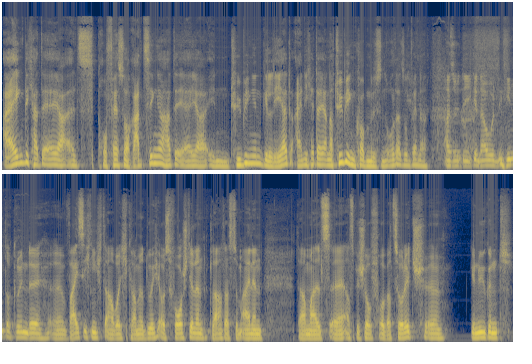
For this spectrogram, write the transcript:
eigentlich hatte er ja als Professor Ratzinger, hatte er ja in Tübingen gelehrt. Eigentlich hätte er ja nach Tübingen kommen müssen, oder? So, wenn er also die genauen Hintergründe äh, weiß ich nicht, aber ich kann mir durchaus vorstellen, klar, dass zum einen damals äh, Erzbischof Robert Solic äh, genügend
